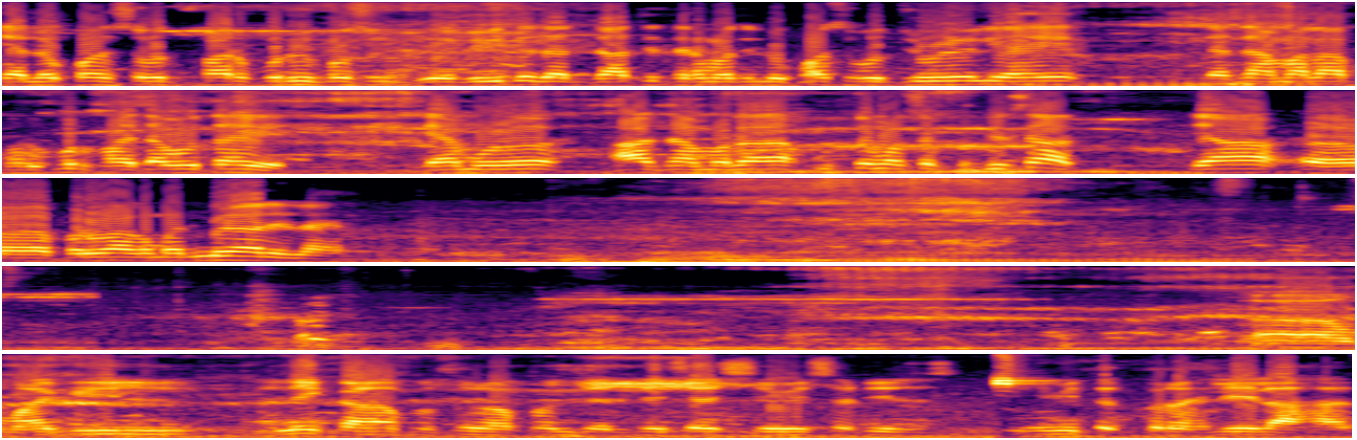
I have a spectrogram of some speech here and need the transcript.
या लोकांसोबत फार पूर्वीपासून विविध जाती धर्मातील लोकांसोबत जुळलेली आहे. त्याचा आम्हाला भरपूर फायदा होत आहे. त्यामुळं आज आम्हाला उत्तम असा प्रतिसाद या प्रभागामध्ये मिळालेला आहे. मागील अनेक काळापासून आपण जनतेच्या सेवेसाठी नेहमी तत्पर राहिलेला आहात.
